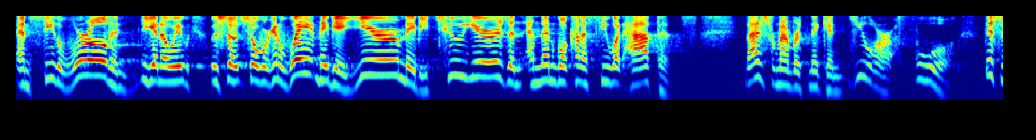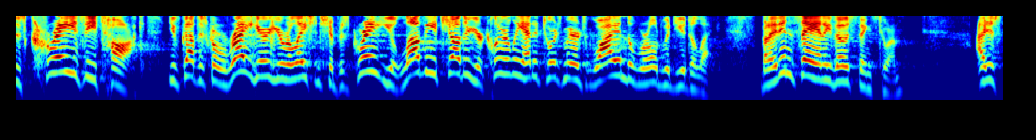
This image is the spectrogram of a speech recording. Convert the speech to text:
and see the world. And, you know, so, so we're going to wait maybe a year, maybe two years, and, and then we'll kind of see what happens. And I just remember thinking, You are a fool. This is crazy talk. You've got this girl right here. Your relationship is great. You love each other. You're clearly headed towards marriage. Why in the world would you delay? But I didn't say any of those things to him. I just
